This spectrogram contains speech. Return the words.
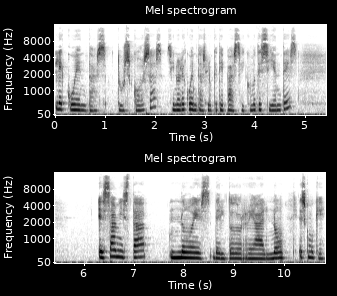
le cuentas tus cosas, si no le cuentas lo que te pasa y cómo te sientes, esa amistad no es del todo real, no, es como que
